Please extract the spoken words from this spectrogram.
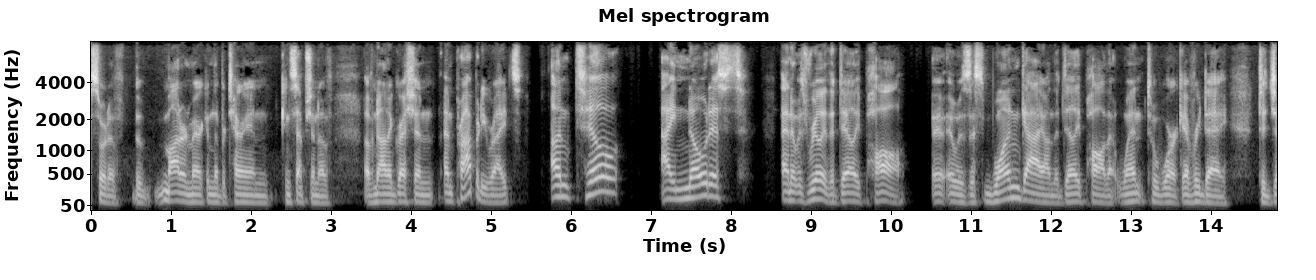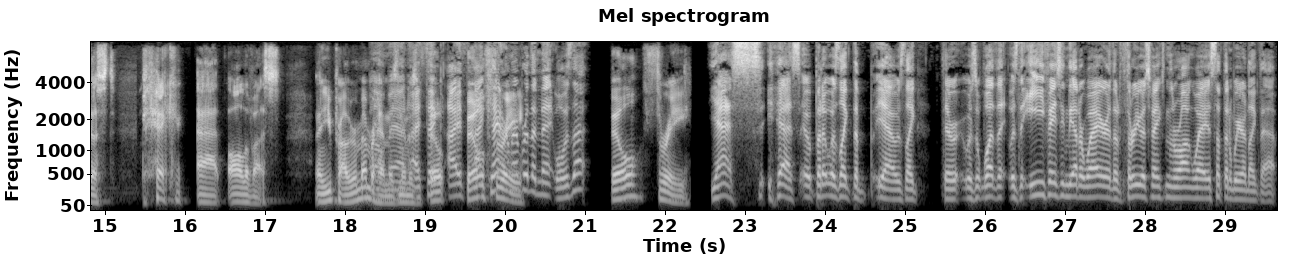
sort of the modern American libertarian conception of of non-aggression and property rights until I noticed, and it was really the Daily Paul. It, it was this one guy on the Daily Paul that went to work every day to just pick at all of us. And you probably remember oh, him. Man. His name was I think Bill, I, Bill I can't three. remember the name. What was that? Bill three. Yes, yes, but it was like the yeah, it was like there was what was the E facing the other way or the three was facing the wrong way, something weird like that.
